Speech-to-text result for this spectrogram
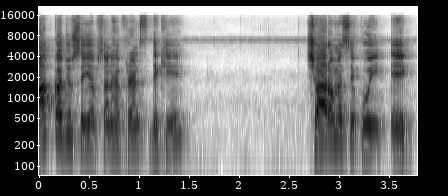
आपका जो सही ऑप्शन है फ्रेंड्स देखिए, चारों में से कोई एक।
